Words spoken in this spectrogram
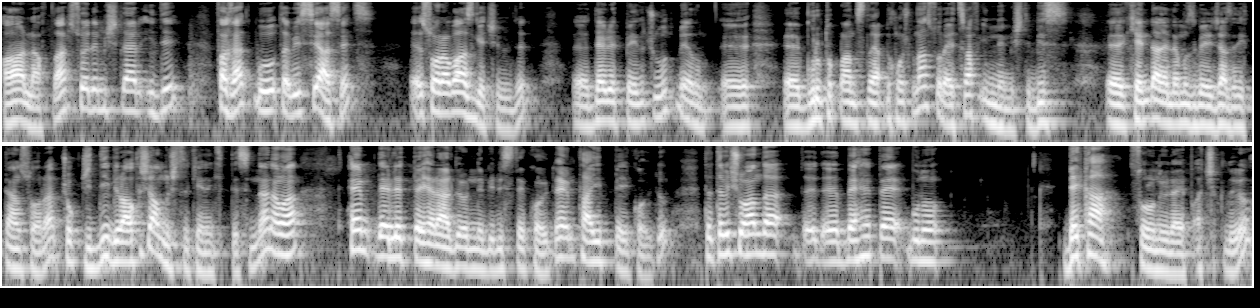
ağır laflar söylemişler idi. Fakat bu tabi siyaset e, sonra vazgeçildi. E, Devlet Bey'ini hiç unutmayalım. E, e, grup toplantısında yaptığı konuşmadan sonra etraf inlemişti. Biz e, kendi adaylarımızı vereceğiz dedikten sonra çok ciddi bir alkış almıştı kendi kitlesinden ama hem Devlet Bey herhalde önüne bir liste koydu hem Tayyip Bey koydu. Tabii şu anda e, e, MHP bunu beka sorunuyla hep açıklıyor.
